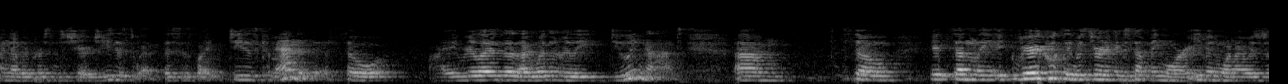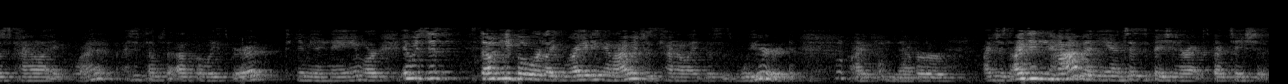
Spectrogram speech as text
another person to share Jesus with. This is like Jesus commanded this, so I realized that I wasn't really doing that. Um, so it suddenly, it very quickly was turning into something more. Even when I was just kind of like, what? I just have to ask the Holy Spirit to give me a name, or it was just some people were like writing, and I was just kind of like, this is weird. I've never I just I didn't have any anticipation or expectation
